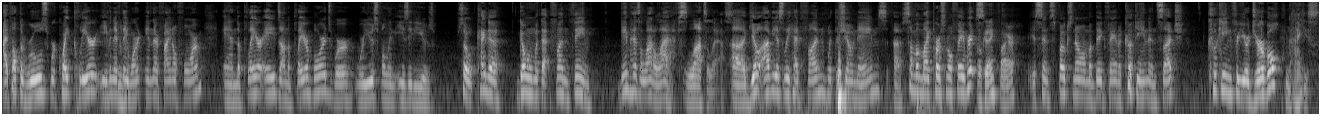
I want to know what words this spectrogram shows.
I thought the rules were quite clear, even if they weren't in their final form, and the player aids on the player boards were, were useful and easy to use. So, kind of going with that fun theme, game has a lot of laughs. Lots of laughs. Uh, Gil obviously had fun with the show names. Uh, some of my personal favorites, okay, fire. Is since folks know I'm a big fan of cooking and such. Cooking for your gerbil, Nice.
